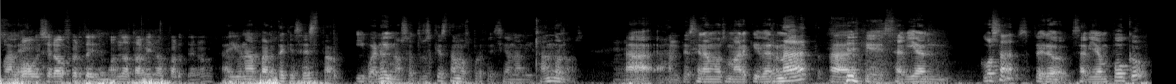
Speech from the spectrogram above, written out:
¿vale? Supongo que será oferta y demanda también aparte, ¿no? Hay una parte que es esta. Y bueno, y nosotros que estamos profesionalizándonos. Mm. Ah, antes éramos Mark y Bernat, ah, que sabían cosas, pero sabían poco.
